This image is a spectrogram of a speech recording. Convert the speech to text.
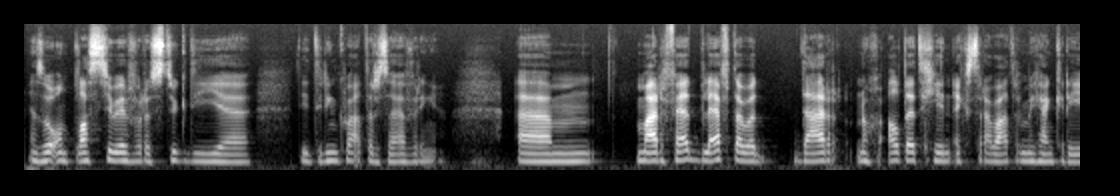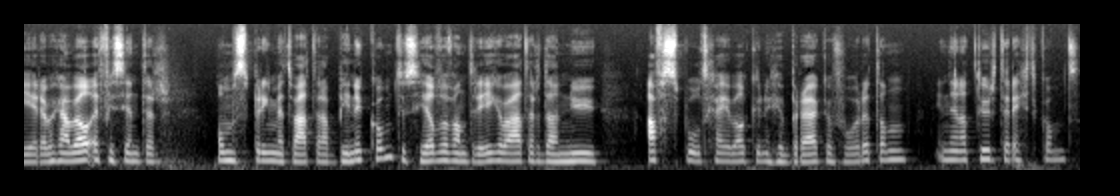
En zo ontlast je weer voor een stuk die, uh, die drinkwaterzuiveringen. Um, maar feit blijft dat we daar nog altijd geen extra water mee gaan creëren. We gaan wel efficiënter omspringen met water dat binnenkomt. Dus heel veel van het regenwater dat nu afspoelt, ga je wel kunnen gebruiken voor het dan in de natuur terechtkomt.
